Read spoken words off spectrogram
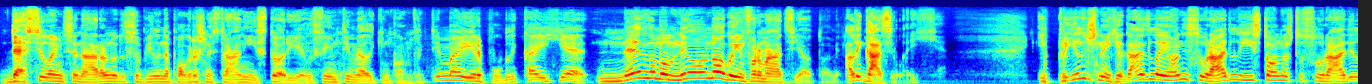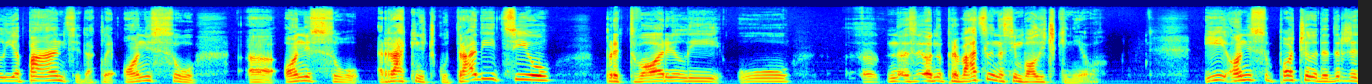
Desilo im se naravno da su bili na pogrešnoj strani istorije u svim tim velikim konfliktima i Republika ih je, ne znamo, nemamo mnogo informacija o tome, ali gazila ih je. I prilično ih je gazila i oni su uradili isto ono što su uradili Japanci. Dakle, oni su, uh, oni su ratničku tradiciju pretvorili u, uh, prebacili na simbolički nivo. I oni su počeli da drže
